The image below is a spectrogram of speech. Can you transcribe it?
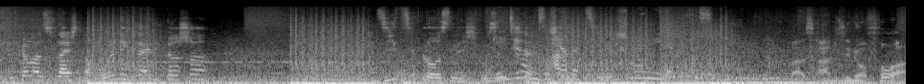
Die können wir uns vielleicht noch holen, die kleinen Pirsche. Bloß nicht. Wo sind Die sie haben denn? sich aber ziemlich schnell niedergelassen. Was haben Sie nur vor?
